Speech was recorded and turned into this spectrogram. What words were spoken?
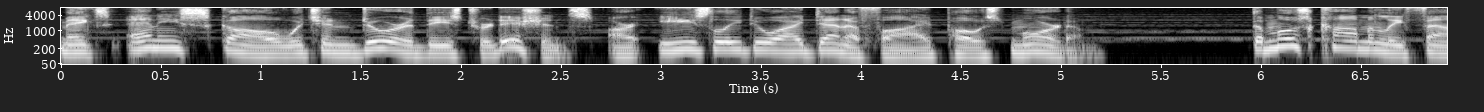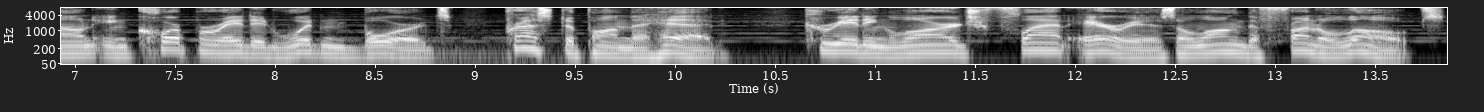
makes any skull which endured these traditions are easily to identify post-mortem. The most commonly found incorporated wooden boards pressed upon the head, creating large, flat areas along the frontal lobes.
